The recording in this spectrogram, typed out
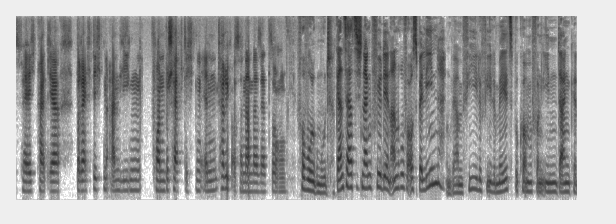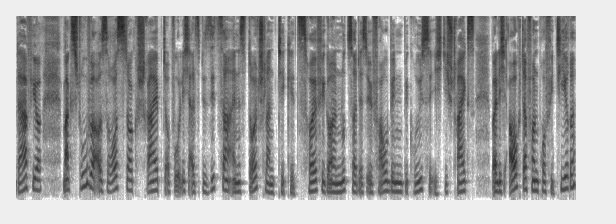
Durchsetzungsfähigkeit der berechtigten Anliegen von Beschäftigten in Tarifauseinandersetzungen. Frau Wohlgemuth, ganz herzlichen Dank für den Anruf aus Berlin. Und wir haben viele, viele Mails bekommen von Ihnen. Danke dafür. Max Struve aus Rostock schreibt, obwohl ich als Besitzer eines Deutschland-Tickets häufiger Nutzer des ÖV bin, begrüße ich die Streiks, weil ich auch davon profitiere,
